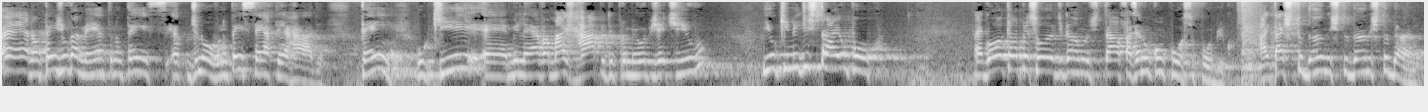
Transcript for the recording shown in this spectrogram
é, não tem julgamento, não tem, de novo, não tem certo e errado. Tem o que é, me leva mais rápido para o meu objetivo e o que me distrai um pouco. É igual aquela pessoa, digamos, está fazendo um concurso público. Aí está estudando, estudando, estudando.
